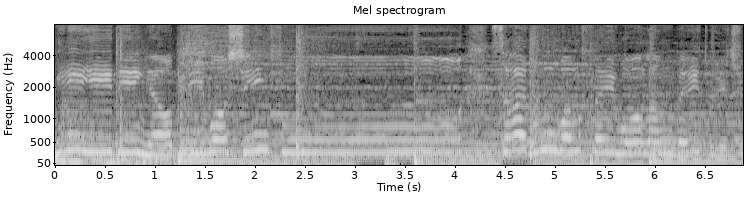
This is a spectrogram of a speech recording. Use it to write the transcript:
你一定要比我幸福，才不枉费我狼狈退出。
